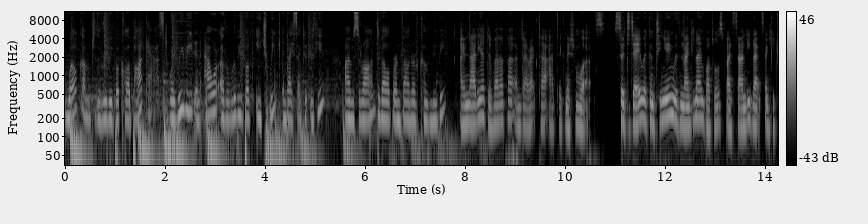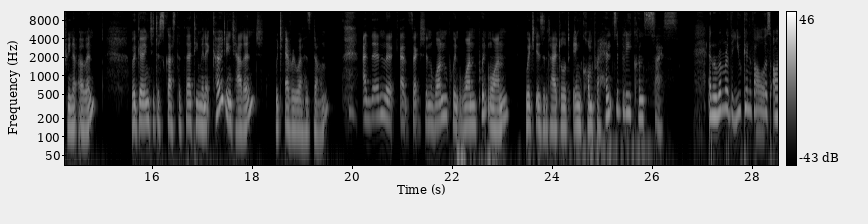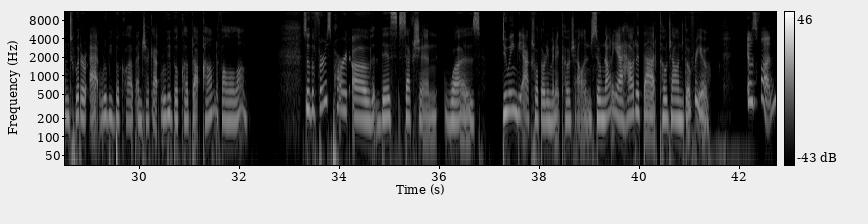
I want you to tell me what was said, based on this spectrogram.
Welcome to the Ruby Book Club podcast, where we read an hour of a Ruby book each week and dissect it with you. I'm Saron, developer and founder of Code Newbie. I'm Nadia, developer and director at Ignition Works. So today we're continuing with 99 Bottles by Sandi Metz and Katrina Owen. We're going to discuss the 30 minute coding challenge, which everyone has done, and then look at section 1.1.1, which is entitled Incomprehensibly Concise. And remember that you can follow us on Twitter at Ruby Book Club and check out rubybookclub.com to follow along. So, the first part of this section was doing the actual 30 minute code challenge. So, Nadia, how did that code challenge go for you? It was fun.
